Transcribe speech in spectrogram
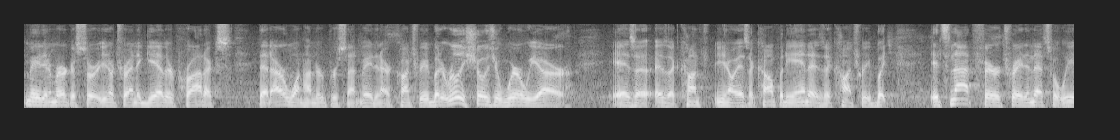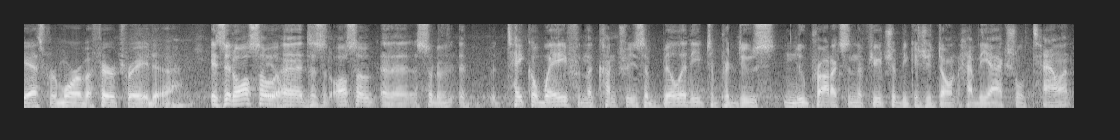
Made in America store, you know, trying to gather products that are 100% made in our country. But it really shows you where we are as a, as a country, you know, as a company and as a country. But it's not fair trade, and that's what we ask for, more of a fair trade. Uh, Is it also, uh, does it also uh, sort of uh, take away from the country's ability to produce new products in the future because you don't have the actual talent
